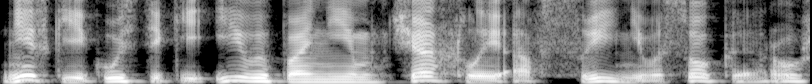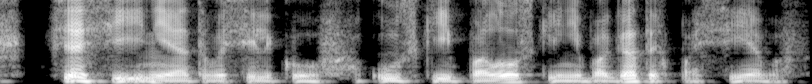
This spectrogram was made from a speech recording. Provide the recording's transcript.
Низкие кустики ивы по ним, чахлые овсы, невысокая рожь, вся синяя от васильков, узкие полоски небогатых посевов.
